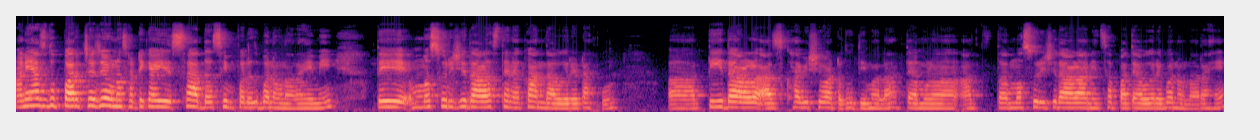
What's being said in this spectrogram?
आणि आज दुपारच्या जेवणासाठी काही साधं सिंपलच बनवणार आहे मी. ते मसुरीची डाळ असते ना कांदा वगैरे टाकून. ती डाळ आज खावीशी वाटत होती मला. त्यामुळं आता मसुरीची डाळ आणि चपात्या वगैरे बनवणार आहे.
